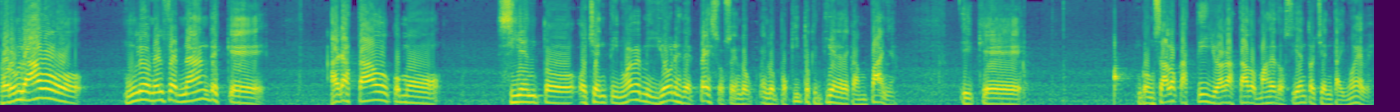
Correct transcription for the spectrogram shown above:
Por un lado, un Leonel Fernández que ha gastado como 189 millones de pesos en lo, en lo poquito que tiene de campaña y que Gonzalo Castillo ha gastado más de 289.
